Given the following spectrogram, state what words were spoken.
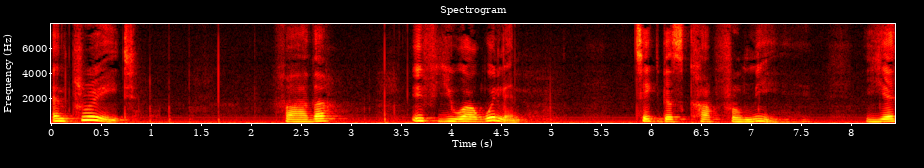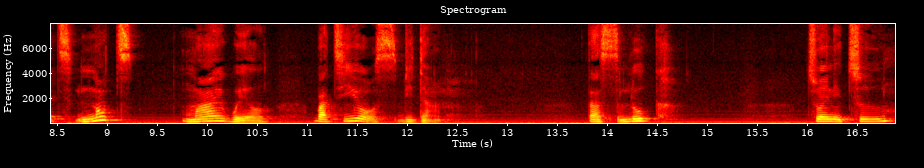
and prayed, Father, if you are willing, take this cup from me, yet not my will, but yours be done. That's Luke 22,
